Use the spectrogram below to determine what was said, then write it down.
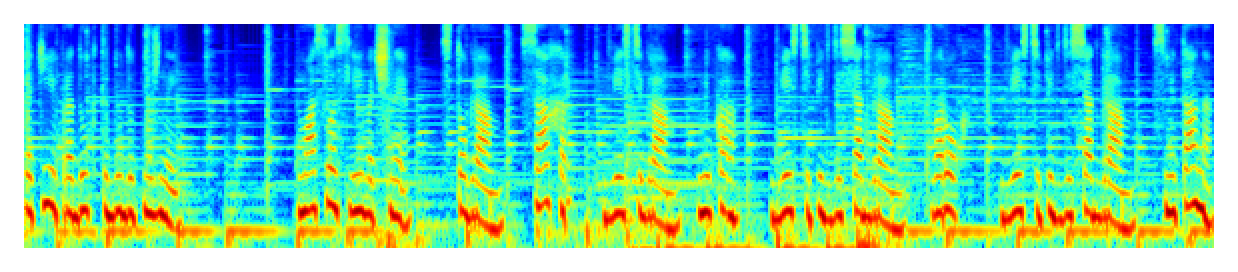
Какие продукты будут нужны? Масло сливочное, 100 грамм, сахар, 200 грамм, мука, 250 грамм, творог, 250 грамм, сметана,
